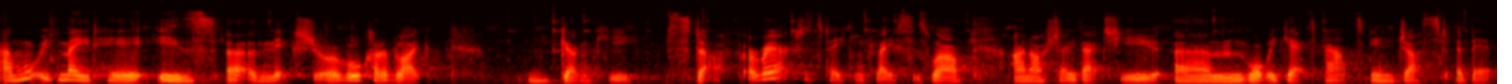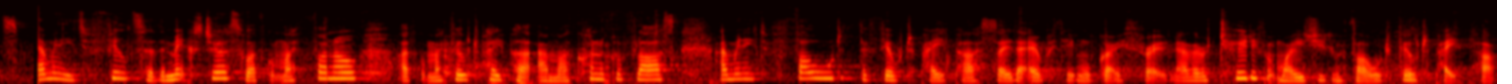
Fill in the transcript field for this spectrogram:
And what we've made here is a mixture of all kind of like gunky stuff. A reaction's taking place as well, and I'll show that to you um, what we get out in just a bit. Then we need to filter the mixture, so I've got my funnel, I've got my filter paper and my conical flask, and we need to fold the filter paper so that everything will go through. Now there are two different ways you can fold filter paper.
